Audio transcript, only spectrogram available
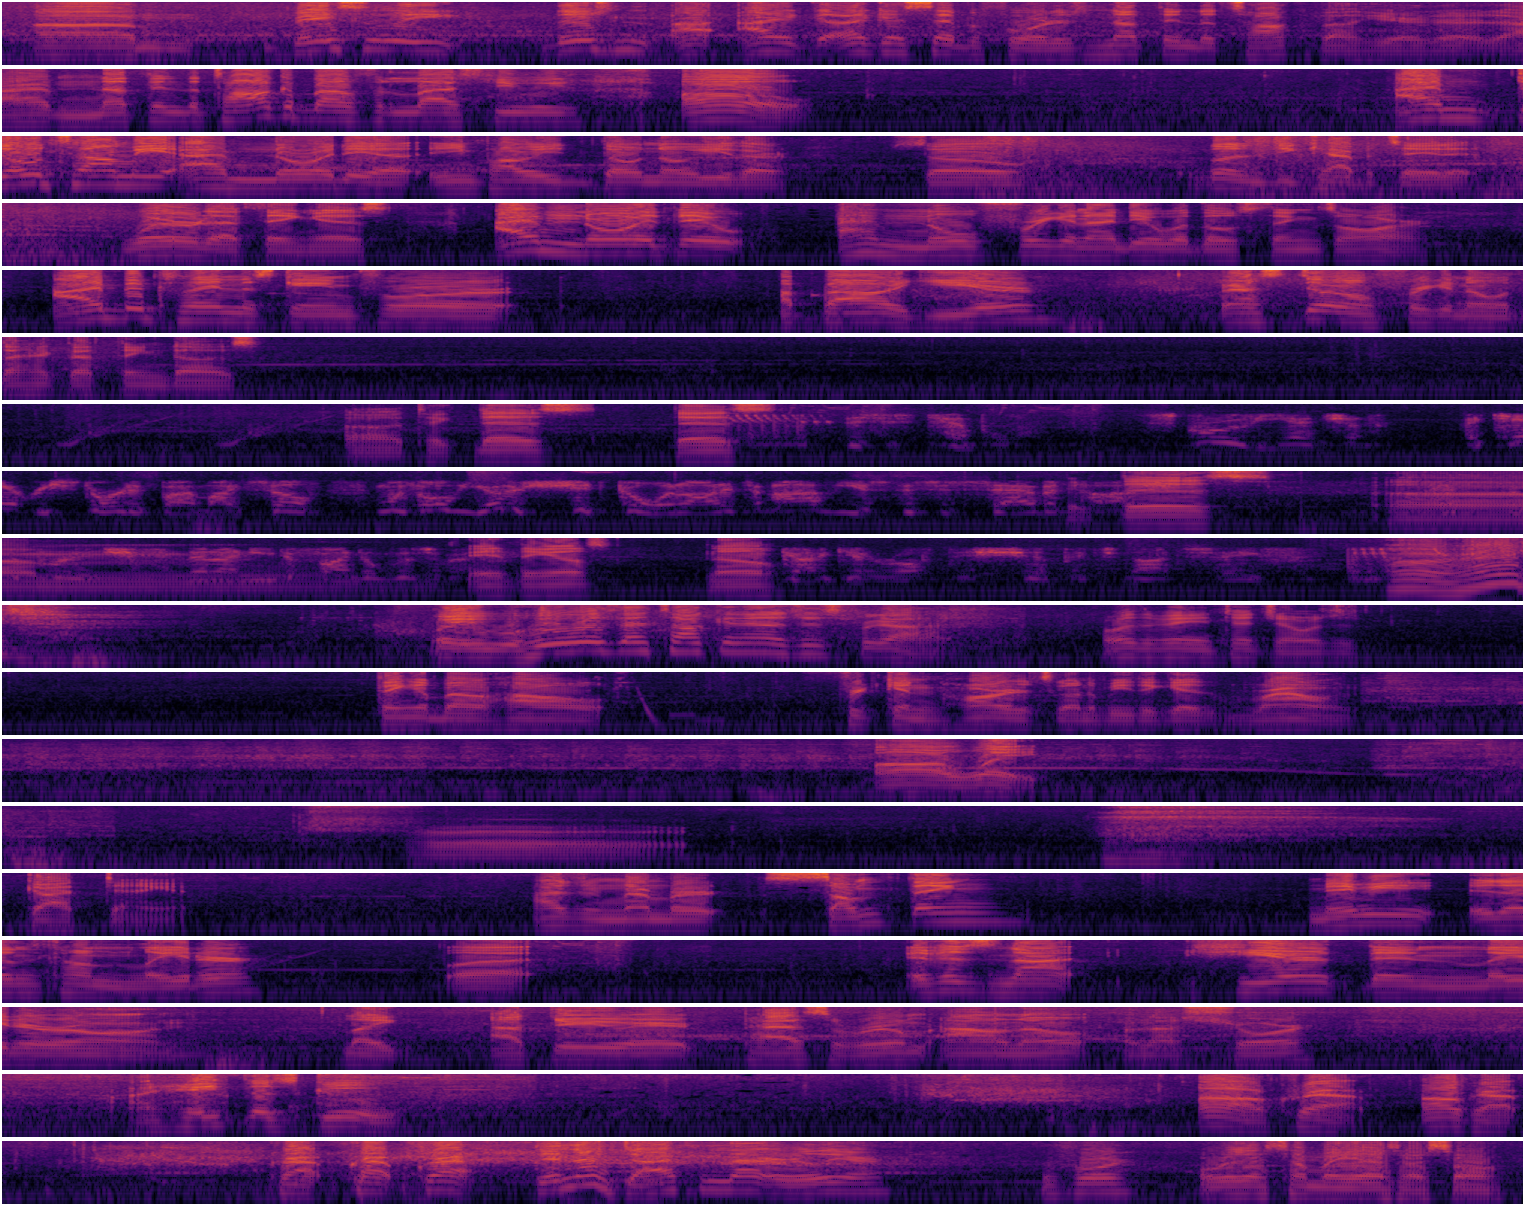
Um, basically, there's I like I said before, there's nothing to talk about here. There, I have nothing to talk about for the last few weeks. Oh, I I'm. Don't tell me. I have no idea. And you probably don't know either. So I'm gonna decapitate it. Where that thing is. I have no idea. I have no freaking idea what those things are. I've been playing this game for about a year, and I still don't freaking know what the heck that thing does. Uh, take this, this. This is Temple. Screw the engine. I can't restart it by myself, and with all the other shit going on, it's obvious this is sabotage. Take this. Um. then I need to find Elizabeth. Anything else? No. Gotta get her off this ship. It's not safe. All right. Wait, who was that talking? To? I just forgot. I wasn't paying attention. I was just thinking about how freaking hard it's gonna be to get around. Oh wait. God dang it. I just remember something. Maybe it doesn't come later, but if it's not here, then later on, like after you pass the room, I don't know. I'm not sure. I hate this goo. Oh crap! Oh crap! Crap! Crap! Crap! Didn't I die from that earlier? Before? Or was that somebody else I saw?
